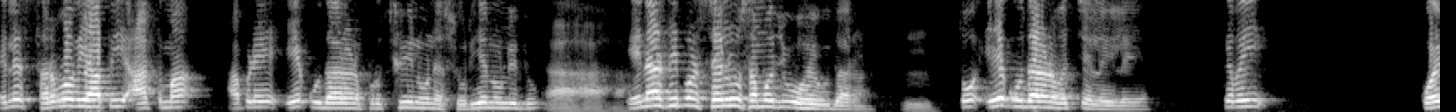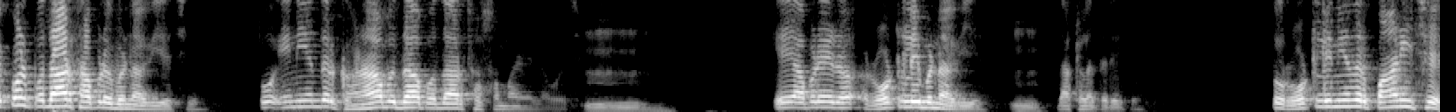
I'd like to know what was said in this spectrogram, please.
એટલે સર્વવ્યાપી આત્મા આપણે એક ઉદાહરણ પૃથ્વીનું ને સૂર્યનું લીધું. એનાથી પણ સહેલું સમજવું હોય ઉદાહરણ. તો એક ઉદાહરણ વચ્ચે લઈ લઈએ કે ભાઈ કોઈ પણ પદાર્થ આપણે બનાવીએ છીએ તો એની અંદર ઘણા બધા પદાર્થો સમાયેલા હોય છે. કે આપણે રોટલી બનાવીએ દાખલા તરીકે. તો રોટલીની અંદર પાણી છે?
